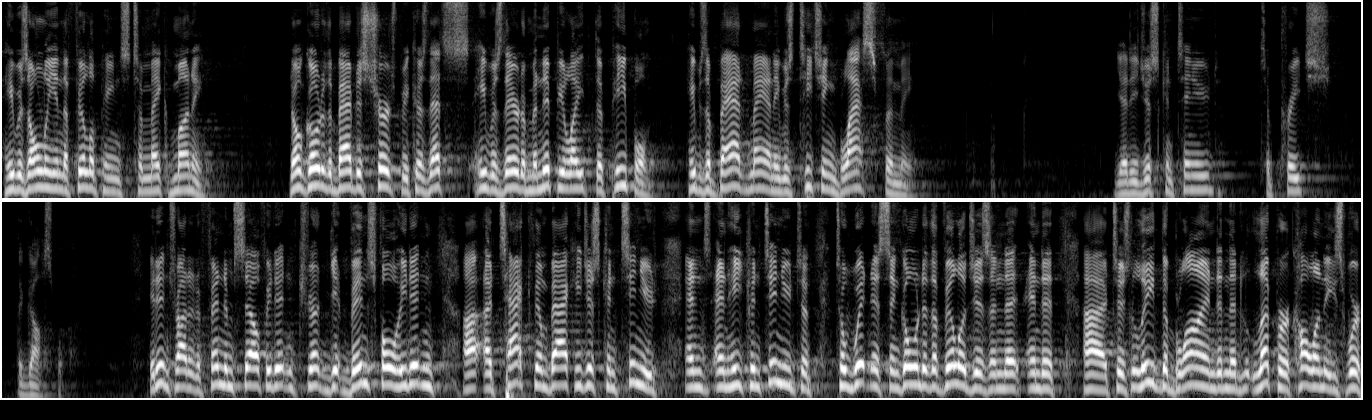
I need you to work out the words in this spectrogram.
he was only in the Philippines to make money. Don't go to the Baptist church because that's, he was there to manipulate the people. He was a bad man. He was teaching blasphemy. Yet he just continued to preach the gospel. He didn't try to defend himself. He didn't get vengeful. He didn't uh, attack them back. He just continued. And, and he continued to, to witness and go into the villages and, and to, uh, to lead the blind and the leper colonies where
